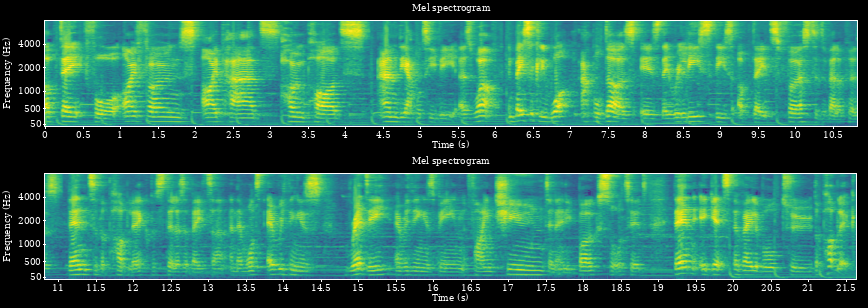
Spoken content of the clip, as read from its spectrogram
update for iPhones, iPads, HomePods, and the Apple TV as well. And basically what Apple does is they release these updates first to developers, then to the public, but still as a beta. And then once everything is ready, everything has been fine tuned and any bugs sorted, then it gets available to the public.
